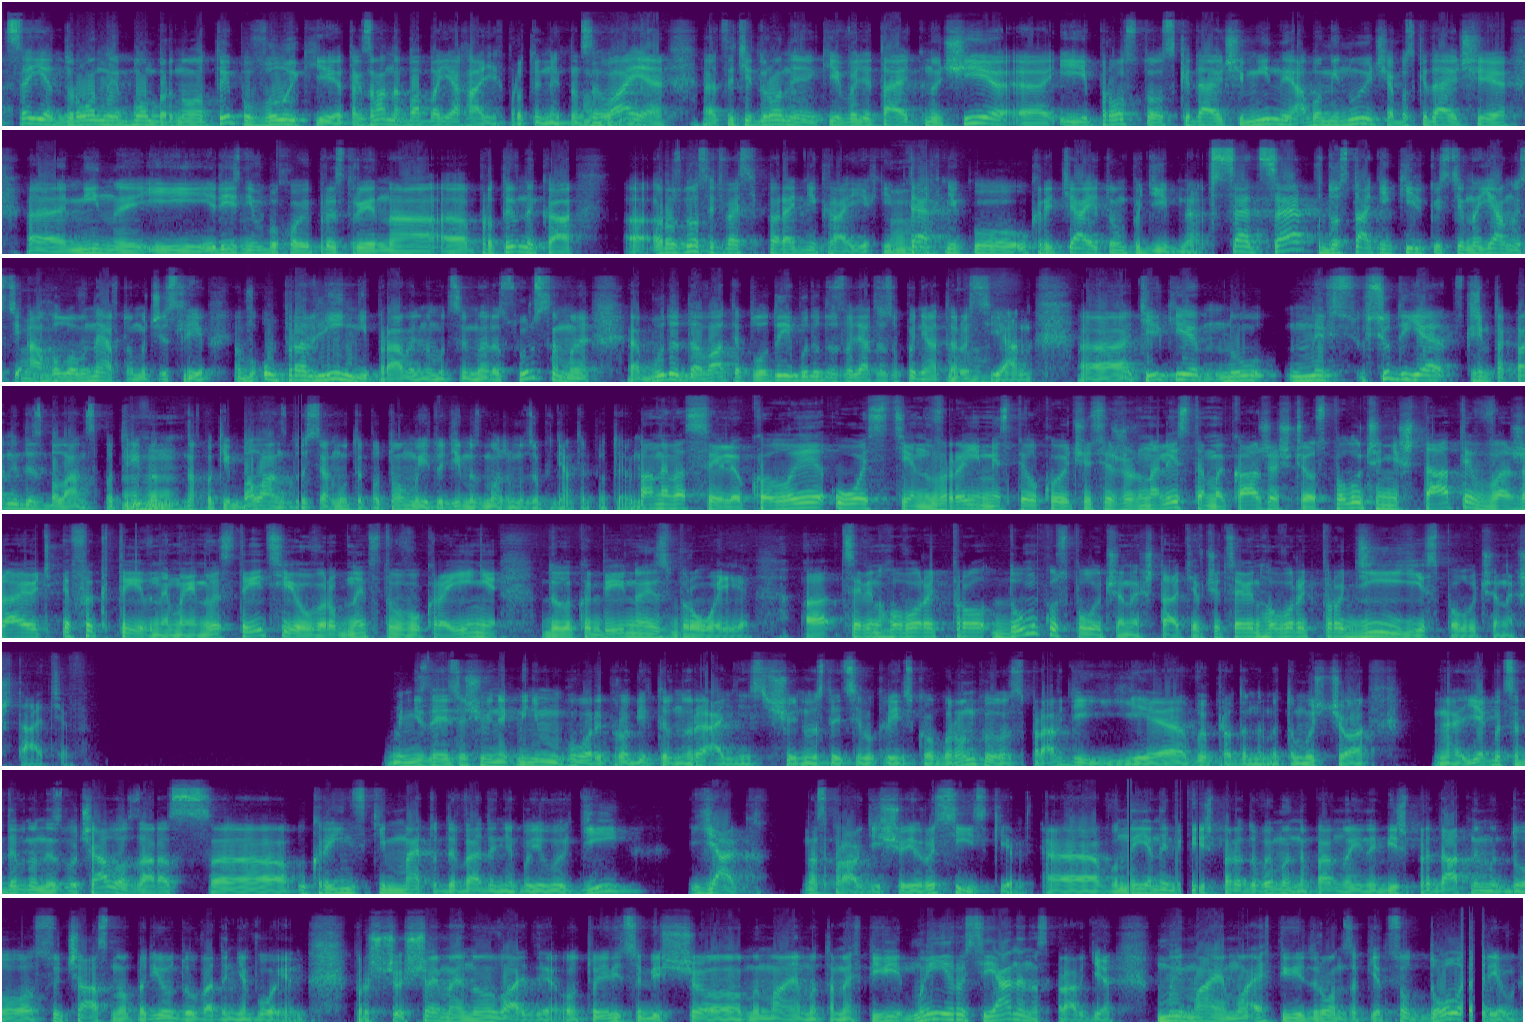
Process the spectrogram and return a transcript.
Це є дрони бомберного типу, великі, так звана баба Яга їх противник називає. Е, Це ті дрони, які вилітають вночі е, і просто скидаючи міни або мінуючи, або скидаючи е, міни і різні вибухові пристрої на противника. Е, Розносить весь передній край їхній Мгм. техніку, укриття і тому подібне. Все це в достатній кількості наявності, а головне в тому числі в управлінні правильному цими ресурсами е, буде давати плоди і буде дозволяти зупиняти Мгм. росіян. Е, Тільки ну не всюди є, скажімо так, певний дисбаланс. Потрібен навпаки баланс досягнути по тому, і тоді ми зможемо зупиняти противника. Пане Василю, коли Остін в Римі, спілкуючись із журналістами, каже, що Сполучені Штати вважають ефективними інвестиції у виробництво в Україні далекобійної зброї. А це він говорить про думку Сполучених Штатів, чи це він говорить про дії Сполучених Штатів? Мені здається, що він як мінімум говорить про об'єктивну реальність, що інвестиції в українську оборонку справді є виправданими, тому що. е, Як би це дивно не звучало, зараз е, українські методи ведення бойових дій, як насправді що і російські, е, вони є найбільш передовими, напевно, і найбільш придатними до сучасного періоду ведення воєн. Про що що я маю на увазі? От уявіть собі, що ми маємо там FPV. Ми і росіяни насправді ми маємо FPV дрон за 500 доларів.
